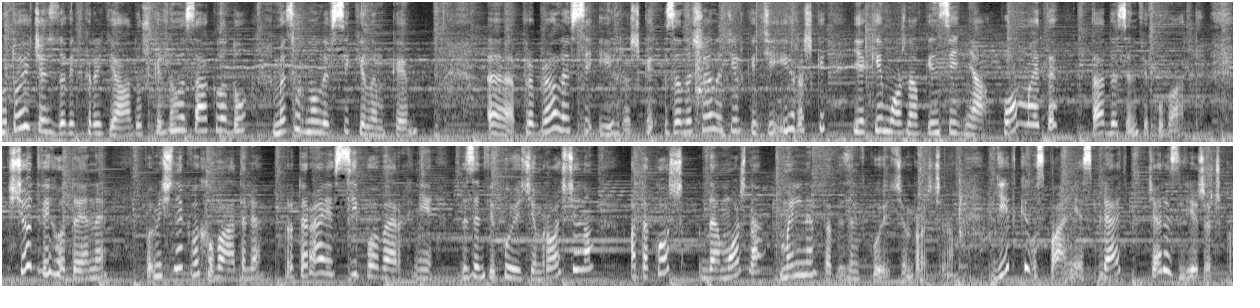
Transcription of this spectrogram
Готуючись до відкриття дошкільного закладу, ми згорнули всі килимки, е, прибрали всі іграшки, залишили тільки ті іграшки, які можна в кінці дня помити та дезінфікувати. Що дві години помічник вихователя протирає всі поверхні дезінфікуючим розчином, а також де можна мильним та дезінфікуючим розчином. Дітки у спальні сплять через ліжечко.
